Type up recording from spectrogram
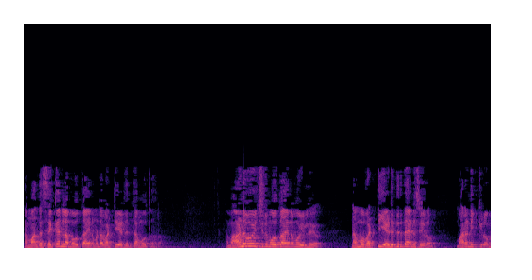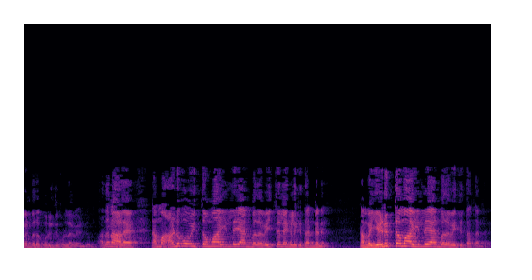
நம்ம அந்த செகண்ட்ல மௌத்தாயினோட வட்டி எடுத்துட்டு தான் மௌத்தாகிறோம் நம்ம அனுபவிச்சுட்டு மௌத்தாயினமோ இல்லையோ. நம்ம வட்டி எடுத்துட்டு தான் என்ன செய்யறோம் மரணிக்கிறோம் என்பதை புரிந்து கொள்ள வேண்டும். அதனால நம்ம அனுபவித்தோமா இல்லையா என்பதை வைத்தல எங்களுக்கு தண்டனை. நம்ம எடுத்தோமா இல்லையா என்பதை வைத்து தான் தண்டனை.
